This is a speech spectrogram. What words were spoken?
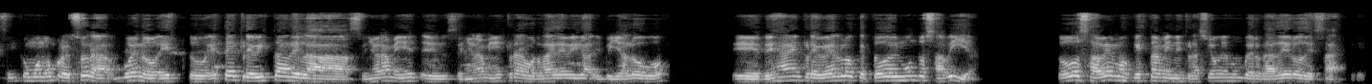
Sí, cómo no, profesora. Bueno, esto, esta entrevista de la señora, eh, señora ministra Gorday de Villalobos eh, deja entrever lo que todo el mundo sabía. Todos sabemos que esta administración es un verdadero desastre.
